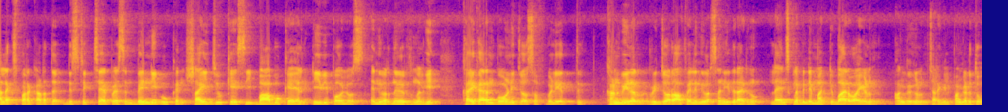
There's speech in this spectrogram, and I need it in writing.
Alex Parakkadath district chairperson Benny Ookken Shaiju K C Babu K L T V Paulose എന്നിവർ നേതൃത്വം നൽകി. കൈകാരൻ Bonny Joseph Veliyath convener Rijo Raphael എന്നിവർ സന്നിഹിതരായിരുന്നു. ലയൺസ് ക്ലബിന്റെ മറ്റു ഭാരവാഹികളും അംഗങ്ങളും ചടങ്ങിൽ പങ്കെടുത്തു.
